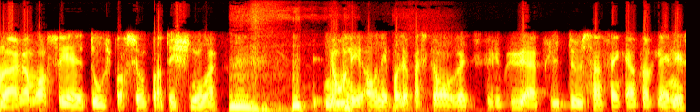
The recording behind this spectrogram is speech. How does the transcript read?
ramasser euh, 12 portions de pâté chinois. Nous, on n'est on pas là parce qu'on redistribue à plus de 250 organismes.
